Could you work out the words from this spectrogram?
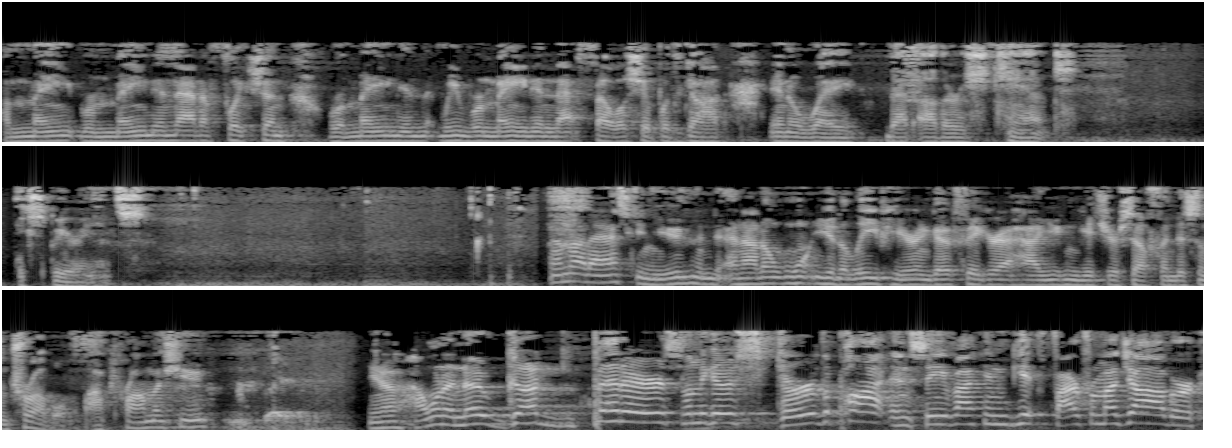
remain, remain in that affliction, remain in, we remain in that fellowship with God in a way that others can't experience. I'm not asking you, and, and, I don't want you to leave here and go figure out how you can get yourself into some trouble. I promise you. You know, I want to know God better, so let me go stir the pot and see if I can get fired from my job, or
